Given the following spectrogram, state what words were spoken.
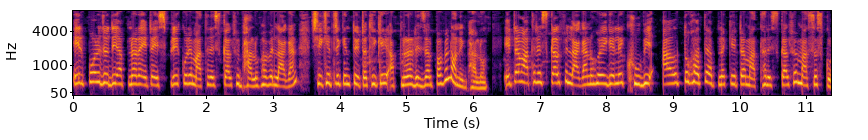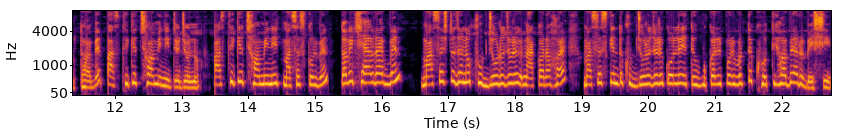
এরপরে যদি আপনারা এটা স্প্রে করে মাথার স্কাল্পে ভালোভাবে লাগান, সেক্ষেত্রে কিন্তু এটা থেকে আপনারা রেজাল্ট পাবেন অনেক ভালো। এটা মাথার স্কাল্পে লাগানো হয়ে গেলে খুবই আলতো হাতে আপনাকে এটা মাথার স্কাল্পে মাসাজ করতে হবে পাঁচ থেকে ছ মিনিটের জন্য। পাঁচ থেকে ছ মিনিট মাসাজ করবেন। তবে খেয়াল রাখবেন, মাসাজটা যেন খুব জোরে জোরে না করা হয়। মাসাজ কিন্তু খুব জোরে জোরে করলে এতে উপকারের পরিবর্তে ক্ষতি হবে আরও বেশি।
